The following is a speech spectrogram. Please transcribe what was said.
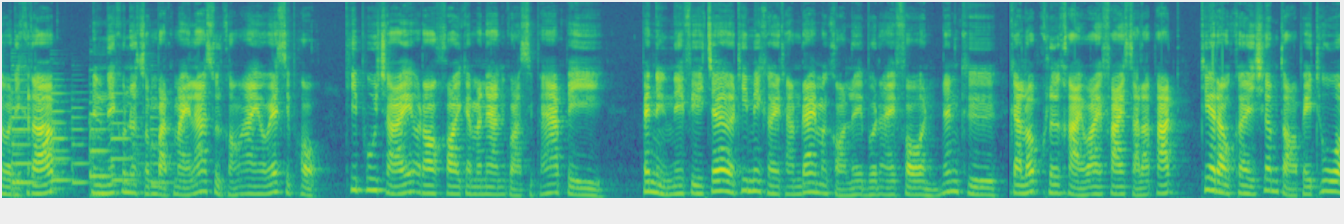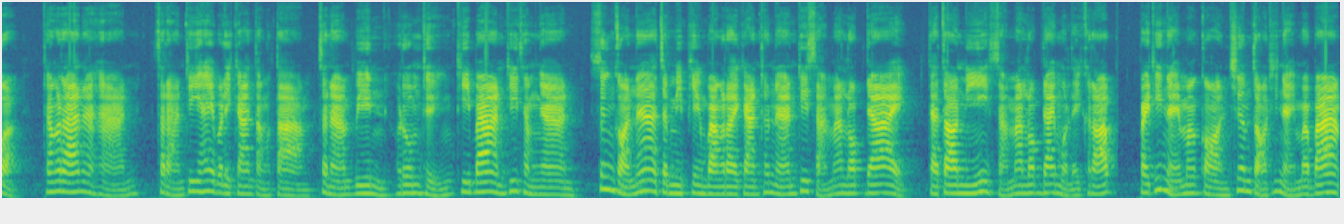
สวัสดีครับ หนึ่งในคุณสมบัติใหม่ล่าสุดของ iOS 16 ที่ผู้ใช้รอคอยกันมานานกว่า 15 ปี เป็นหนึ่งในฟีเจอร์ที่ไม่เคยทำได้มาก่อนเลยบน iPhone นั่นคือการลบเครือข่าย Wi-Fi สารพัดที่เราเคยเชื่อมต่อไปทั่ว ทั้งร้านอาหาร สถานที่ให้บริการต่างๆ สนามบิน รวมถึงที่บ้านที่ทำงาน ซึ่งก่อนหน้าจะมีเพียงบางรายการเท่านั้นที่สามารถลบได้ แต่ตอนนี้สามารถลบได้หมดเลยครับ ไปที่ไหนมาก่อนเชื่อมต่อที่ไหนมาบ้าง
